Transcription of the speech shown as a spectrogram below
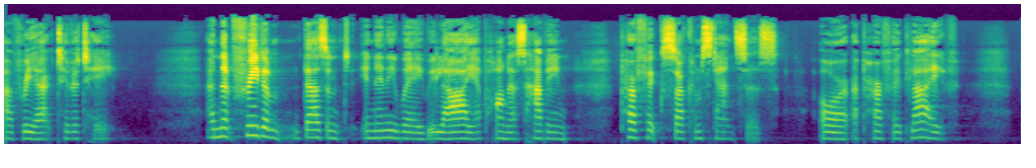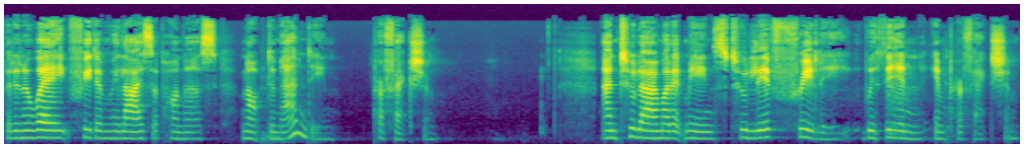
of reactivity. And that freedom doesn't in any way rely upon us having perfect circumstances or a perfect life, but in a way, freedom relies upon us not demanding perfection. And to learn what it means to live freely within imperfection.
